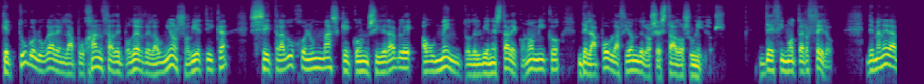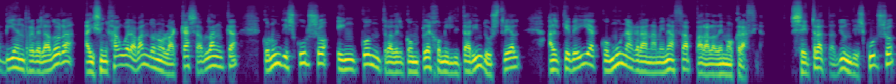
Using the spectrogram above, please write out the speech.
que tuvo lugar en la pujanza de poder de la Unión Soviética se tradujo en un más que considerable aumento del bienestar económico de la población de los Estados Unidos. Décimo tercero, de manera bien reveladora, Eisenhower abandonó la Casa Blanca con un discurso en contra del complejo militar industrial al que veía como una gran amenaza para la democracia. Se trata de un discurso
